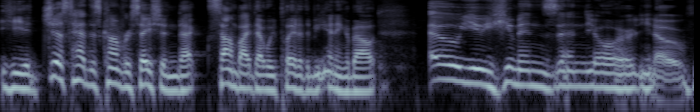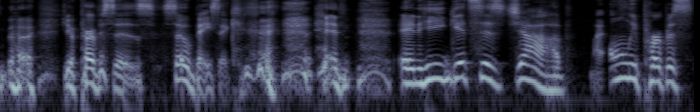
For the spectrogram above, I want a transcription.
he had just had this conversation, that soundbite that we played at the beginning about, oh, you humans and your, you know, your purposes, so basic, and and he gets his job. My only purpose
